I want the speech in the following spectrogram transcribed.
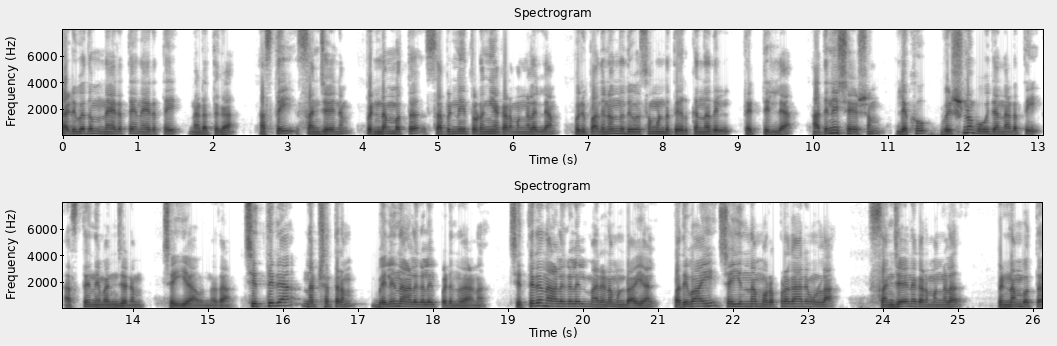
കഴിവതും നേരത്തെ നേരത്തെ നടത്തുക. അസ്ഥി സഞ്ചയനം പിണ്ടമ്പത്ത് സപിണ്ണി തുടങ്ങിയ കർമ്മങ്ങളെല്ലാം ഒരു പതിനൊന്ന് ദിവസം കൊണ്ട് തീർക്കുന്നതിൽ തെറ്റില്ല. അതിനുശേഷം ലഘു വിഷ്ണു പൂജ നടത്തി അസ്ഥി നിമഞ്ജനം ചെയ്യാവുന്നതാണ്. ചിത്തിര നക്ഷത്രം ബലിനാളുകളിൽ പെടുന്നതാണ്. ചിത്തിര നാളുകളിൽ മരണമുണ്ടായാൽ പതിവായി ചെയ്യുന്ന മുറപ്രകാരമുള്ള സഞ്ചയന കർമ്മങ്ങൾ പിണ്ണമ്പൊത്ത്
